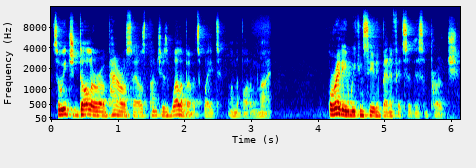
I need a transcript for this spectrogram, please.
so each dollar of apparel sales punches well above its weight on the bottom line. Already we can see the benefits of this approach.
